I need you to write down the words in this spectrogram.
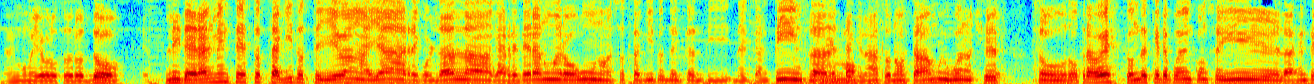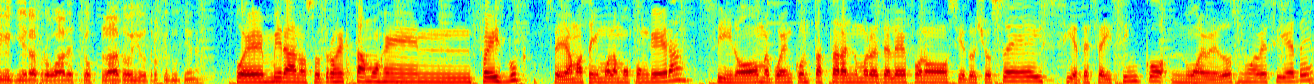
Ya mismo me llevo los otros dos. Literalmente estos taquitos te llevan allá a recordar la carretera número uno, esos taquitos del, canti, del cantinfla, Sí del mismo. tequilazo. No, estaba muy bueno, chef. So, otra vez, ¿dónde es que te pueden conseguir la gente que quiera probar estos platos y otros que tú tienes? Pues mira, nosotros estamos en Facebook, se llama Seguimos la Mofonguera. Si no, me pueden contactar al número de teléfono 786-765-9297.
